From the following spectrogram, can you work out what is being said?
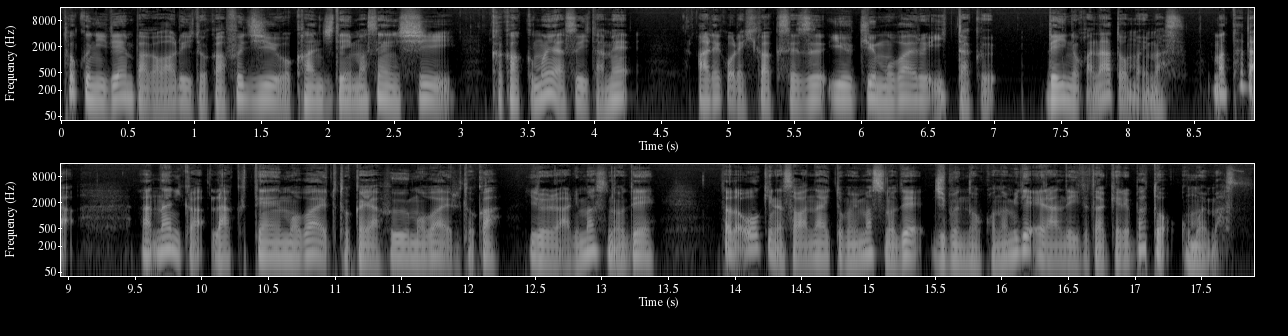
特に電波が悪いとか不自由を感じていませんし価格も安いためあれこれ比較せず UQ モバイル一択でいいのかなと思います。まあ、ただ何か楽天モバイルとか Yahoo モバイルとかいろいろありますのでただ大きな差はないと思いますので自分のお好みで選んでいただければと思います。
